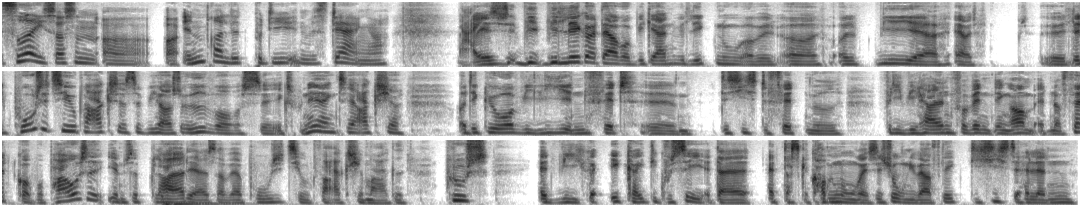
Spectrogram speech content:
Sidder I så sådan og, og ændrer lidt på de investeringer? Nej, vi, vi ligger der, hvor vi gerne vil ligge nu, og, og, og vi er, er øh, lidt positive på aktier, så vi har også øget vores øh, eksponering til aktier, og det gjorde vi lige inden Fed, øh, det sidste Fed-møde, fordi vi havde en forventning om, at når Fed går på pause, jamen så plejer det altså at være positivt for aktiemarkedet. Plus, at vi ikke rigtig kunne se, at der, at der skal komme nogen recession, i hvert fald ikke de sidste halvanden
